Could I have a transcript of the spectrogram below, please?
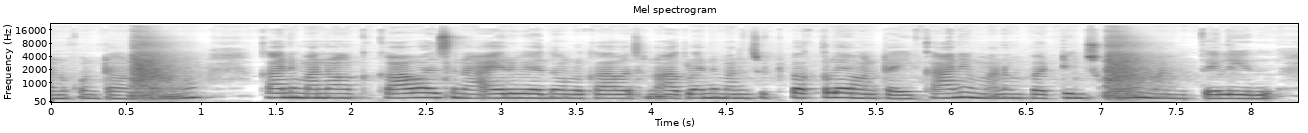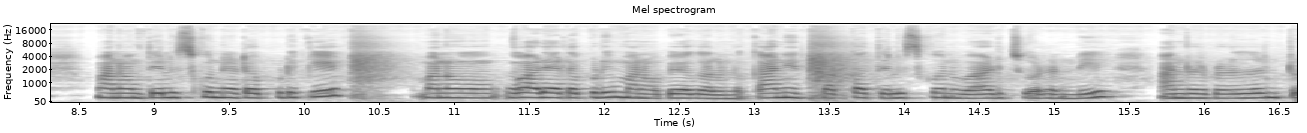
అనుకుంటూ ఉంటాము కానీ మనకు కావాల్సిన ఆయుర్వేదంలో కావాల్సిన ఆకులన్నీ మన చుట్టుపక్కలే ఉంటాయి. కానీ మనం పట్టించుకొని మనకు తెలియదు మనం తెలుసుకునేటప్పటికి మనం వాడేటప్పటికి మన ఉపయోగాలు ఉండవు. కానీ పక్కా తెలుసుకొని వాడి చూడండి. హండ్రెడ్ పర్సెంట్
